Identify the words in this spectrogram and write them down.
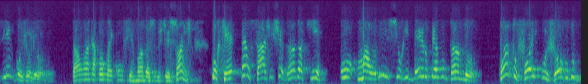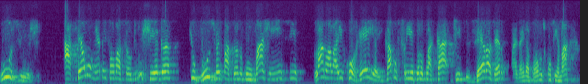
cinco, Júlio. Então, daqui a pouco aí confirmando as substituições, porque mensagem chegando aqui. O Maurício Ribeiro perguntando quanto foi o jogo do Búzios. Até o momento a informação que nos chega que o Búzios vai empatando com o Magiense lá no Alaí Correia, em Cabo Frio, pelo placar de 0 a 0, mas ainda vamos confirmar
